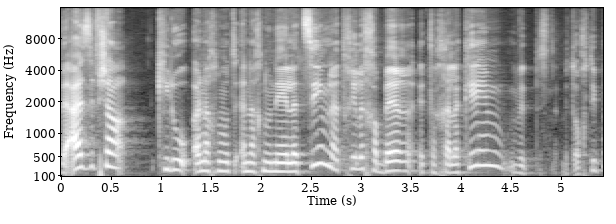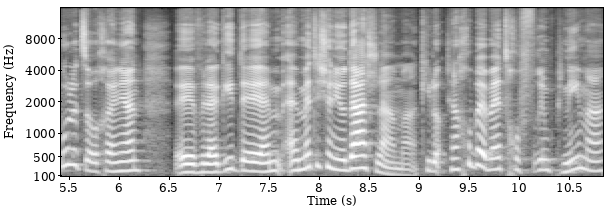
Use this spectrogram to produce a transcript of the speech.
ואז אפשר כאילו, אנחנו, אנחנו נאלצים להתחיל לחבר את החלקים, בתוך טיפול לצורך העניין, אה, ולהגיד, אה, האמת היא שאני יודעת למה. כאילו, כשאנחנו באמת חופרים פנימה,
